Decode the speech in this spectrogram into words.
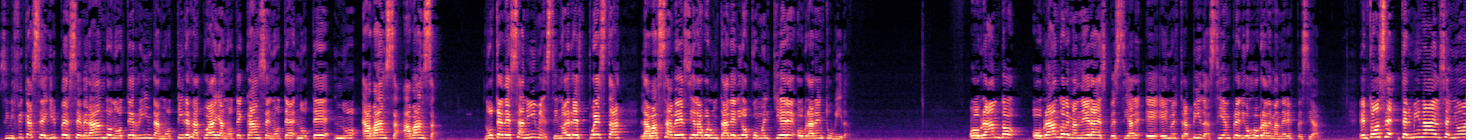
Significa seguir perseverando, no te rindas, no tires la toalla, no te canses, no te, no te, no, avanza, avanza. No te desanimes. Si no hay respuesta, la vas a ver si es la voluntad de Dios como Él quiere obrar en tu vida. Obrando, obrando de manera especial eh, en nuestras vidas. Siempre Dios obra de manera especial. Entonces termina el Señor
